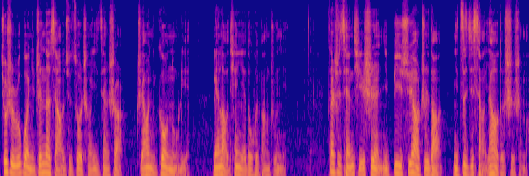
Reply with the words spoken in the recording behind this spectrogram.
就是如果你真的想要去做成一件事儿，只要你够努力，连老天爷都会帮助你。但是前提是你必须要知道你自己想要的是什么。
